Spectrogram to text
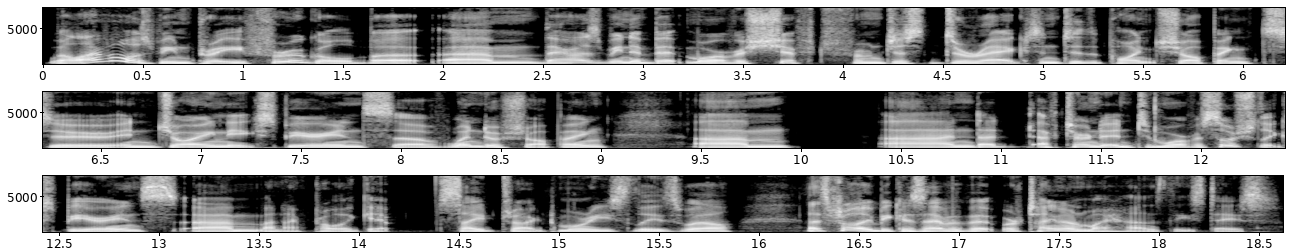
Well, I've always been pretty frugal, but um, there has been a bit more of a shift from just direct and to the point shopping to enjoying the experience of window shopping. Um, and I, have turned it into more of a social experience, um, and I probably get sidetracked more easily as well. That's probably because I have a bit more time on my hands these days.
